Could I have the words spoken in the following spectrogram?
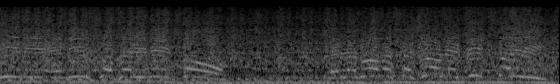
Martini e Mirko Perinetto per la nuova stagione Victory!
